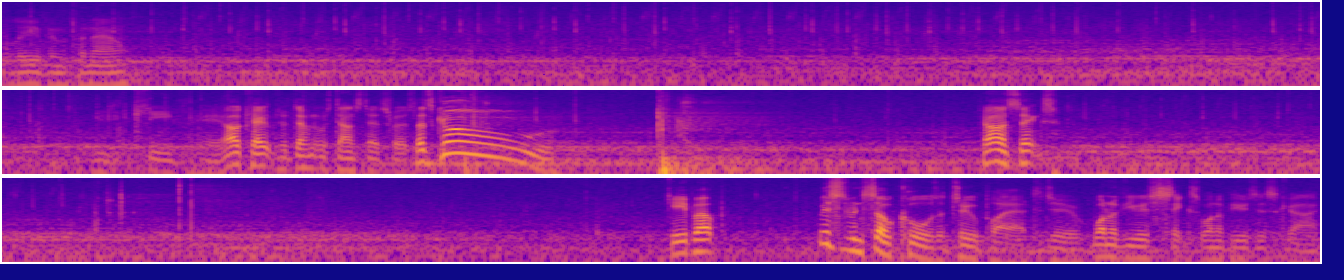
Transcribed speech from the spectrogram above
I'll leave him for now. Need a key for here. Okay, so definitely was downstairs first. Let's go! Come on, six. Keep up. This has been so cool as a two-player to do. One of you is six, one of you is this guy.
